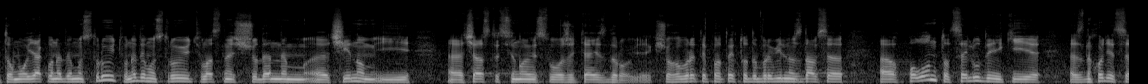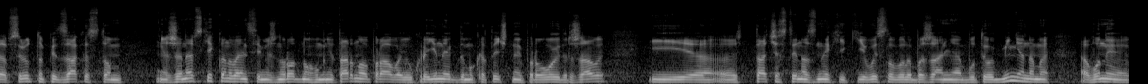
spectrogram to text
Тому як вони демонструють? Вони демонструють власне щоденним е, чином і е, часто ціною свого життя і здоров'я. Якщо говорити про тих, хто добровільно здався е, в полон, то це люди, які знаходяться абсолютно під захистом Женевських конвенцій, міжнародного гуманітарного права і України як демократичної правової держави. І е, та частина з них, які висловили бажання бути обміняними, е, вони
